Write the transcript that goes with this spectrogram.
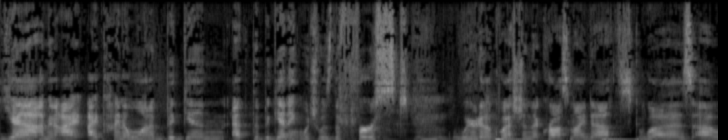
Yeah, I mean, I, I kind of want to begin at the beginning, which was the first mm. weirdo question that crossed my desk was uh,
